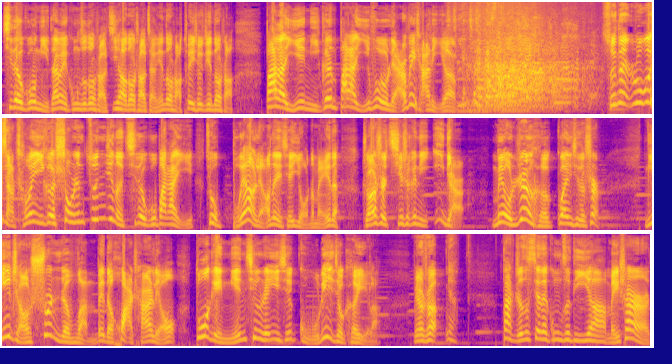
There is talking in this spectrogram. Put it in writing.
七大姑你单位工资多少，绩效多少，奖金多少，退休金多少，八大姨你跟八大姨夫俩人为啥离啊？所以呢，如果想成为一个受人尊敬的七大姑八大姨，就不要聊那些有的没的，主要是其实跟你一点没有任何关系的事儿。你只要顺着晚辈的话茬聊，多给年轻人一些鼓励就可以了。比如说，呀，大侄子现在工资低呀，没事儿，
